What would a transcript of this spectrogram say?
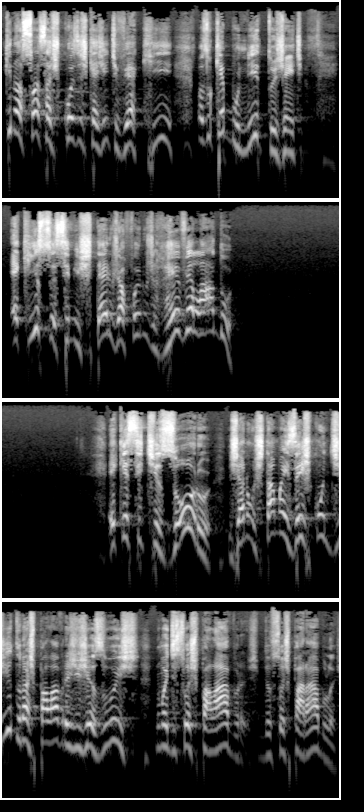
que não é só essas coisas que a gente vê aqui. Mas o que é bonito, gente, é que isso, esse mistério já foi nos revelado é que esse tesouro já não está mais escondido nas palavras de Jesus, numa de suas palavras, de suas parábolas.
